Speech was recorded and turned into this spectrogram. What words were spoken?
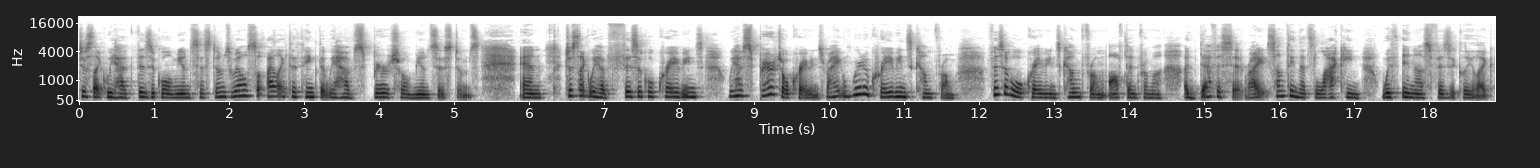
just like we have physical immune systems, we also, I like to think that we have spiritual immune systems. And just like we have physical cravings, we have spiritual cravings, right? And where do cravings come from? Physical cravings come from often from a, a deficit, right? Something that's lacking within us physically, like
